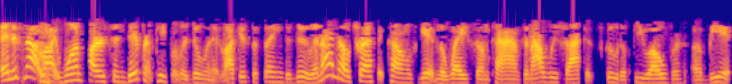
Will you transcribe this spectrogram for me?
And it's not like one person, different people are doing it. Like it's the thing to do. And I know traffic cones get in the way sometimes, and I wish I could scoot a few over a bit.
